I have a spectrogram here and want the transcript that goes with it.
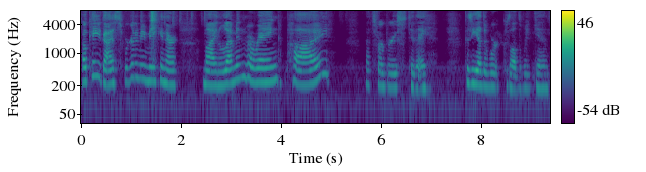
Okay, you guys, we're going to be making our my lemon meringue pie. That's for Bruce today because he had to work all the weekend.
